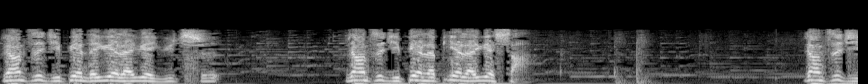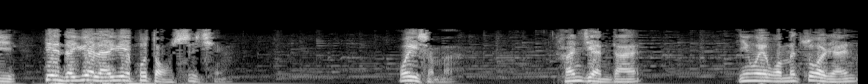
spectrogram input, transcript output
让自己变得越来越愚痴，让自己变得越来越傻，让自己变得越来越不懂事情。为什么？很简单，因为我们做人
